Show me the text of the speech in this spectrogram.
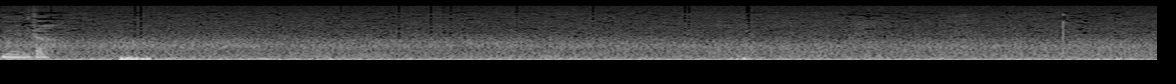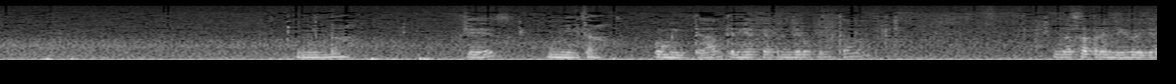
Humildad. Humildad. ¿Qué es? Humildad. Humildad. Tenía que aprender humildad. ¿Lo has aprendido ya?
